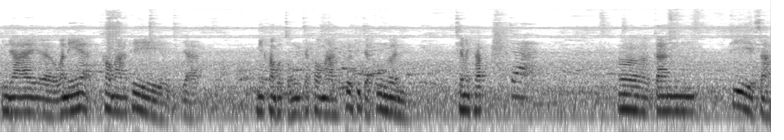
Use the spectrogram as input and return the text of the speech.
คุณยายเอ่อวันนี้เข้ามาที่อยากมีความประสงค์จะเข้ามาเพื่อที่จะกู้เงิน ใช่ไหมครับจ้าเอ่อการที่สห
